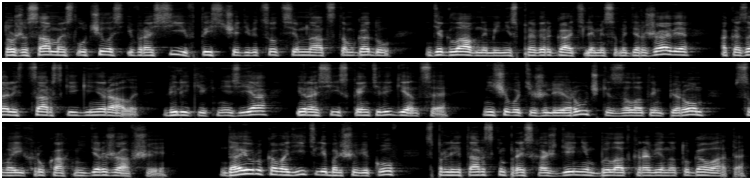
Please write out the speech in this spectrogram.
То же самое случилось и в России в 1917 году, где главными неспровергателями самодержавия оказались царские генералы, великие князья и российская интеллигенция, ничего тяжелее ручки с золотым пером в своих руках не державшие – да и у руководителей большевиков с пролетарским происхождением было откровенно туговато.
